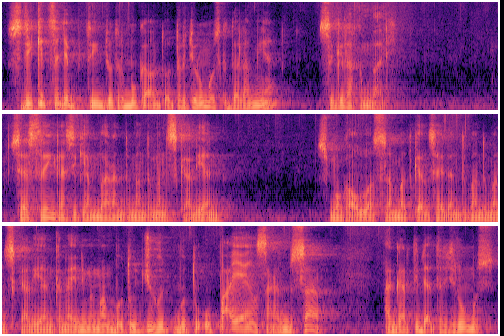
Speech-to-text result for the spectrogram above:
sedikit saja pintu terbuka untuk terjerumus ke dalamnya, segera kembali. Saya sering kasih gambaran teman-teman sekalian. Semoga Allah selamatkan saya dan teman-teman sekalian. Karena ini memang butuh juhud, butuh upaya yang sangat besar. Agar tidak terjerumus.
